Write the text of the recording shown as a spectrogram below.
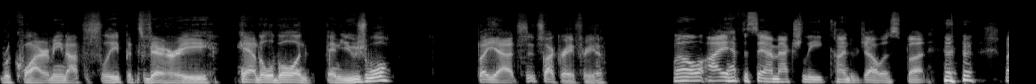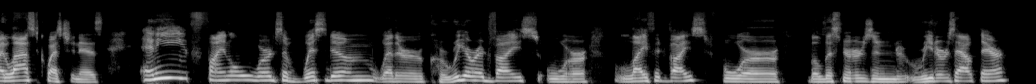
require me not to sleep, it's very handleable and, and usual. But yeah, it's, it's not great for you. Well, I have to say I'm actually kind of jealous, but my last question is any final words of wisdom, whether career advice or life advice for the listeners and readers out there?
